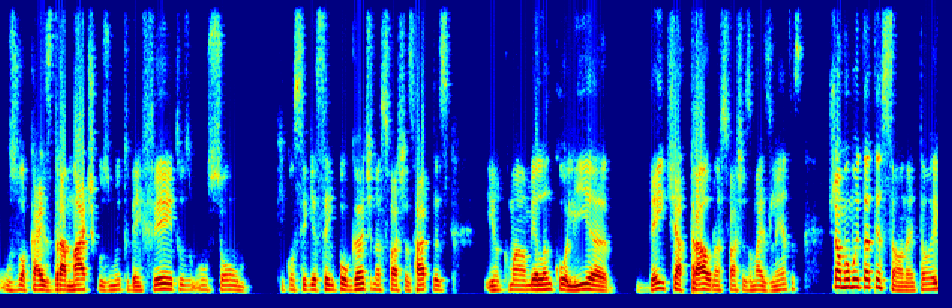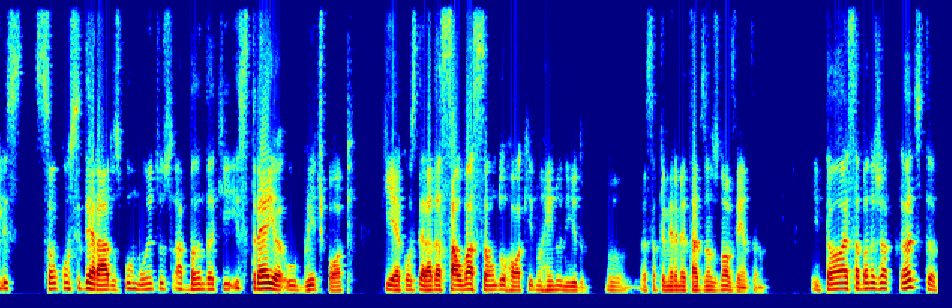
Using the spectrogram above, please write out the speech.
uns vocais dramáticos muito bem feitos, um som que conseguia ser empolgante nas faixas rápidas e com uma melancolia bem teatral nas faixas mais lentas, chamou muita atenção, né? Então eles são considerados por muitos a banda que estreia o Britpop, que é considerada a salvação do rock no Reino Unido, no, nessa primeira metade dos anos 90. Né? Então essa banda já antes da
